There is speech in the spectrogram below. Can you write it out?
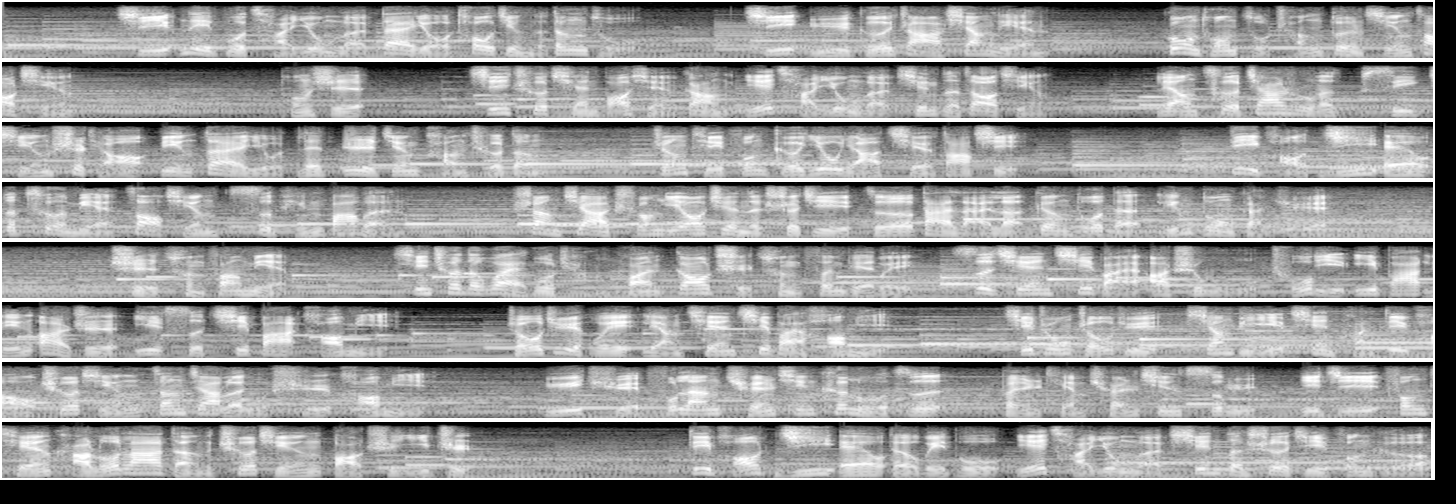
其内部采用了带有透镜的灯组，其与格栅相连，共同组成盾形造型。同时，新车前保险杠也采用了新的造型，两侧加入了 C 型饰条，并带有 LED 日间行车灯。整体风格优雅且大气。帝豪 GL 的侧面造型四平八稳，上下双腰间的设计则带来了更多的灵动感觉。尺寸方面，新车的外部长宽高尺寸分别为四千七百二十五除以一八零二至一四七八毫米，轴距为两千七百毫米，其中轴距相比现款帝豪车型增加了五十毫米。与雪佛兰全新科鲁兹、本田全新思域以及丰田卡罗拉等车型保持一致。帝豪 GL 的尾部也采用了新的设计风格，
